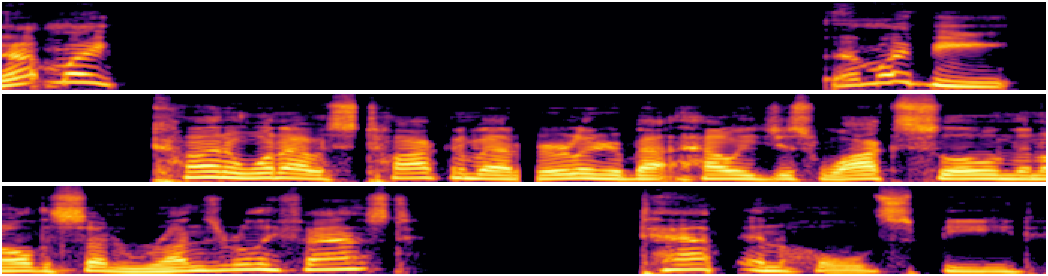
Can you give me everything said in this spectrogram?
That might that might be kind of what I was talking about earlier about how he just walks slow and then all of a sudden runs really fast. Tap and hold speed.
